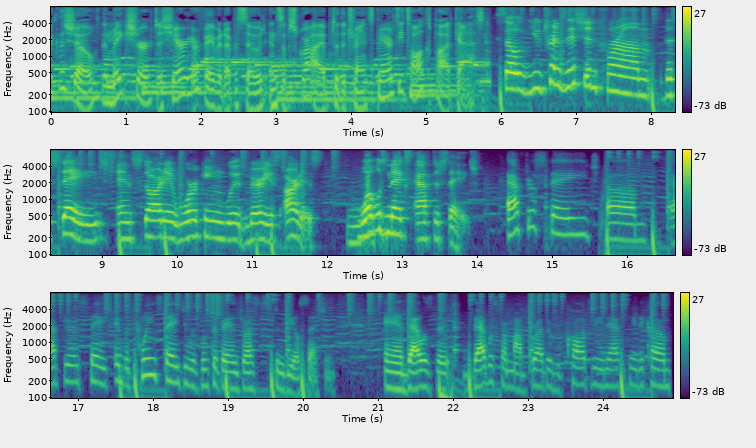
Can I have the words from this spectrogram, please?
like the show, then make sure to share your favorite episode and subscribe to the Transparency Talks podcast. So you transitioned from the stage and started working with various artists. What was next after stage? After stage, um, after stage, in between stage, it was Luther Vandross studio session. And that was the that was from my brother who called me and asked me to come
